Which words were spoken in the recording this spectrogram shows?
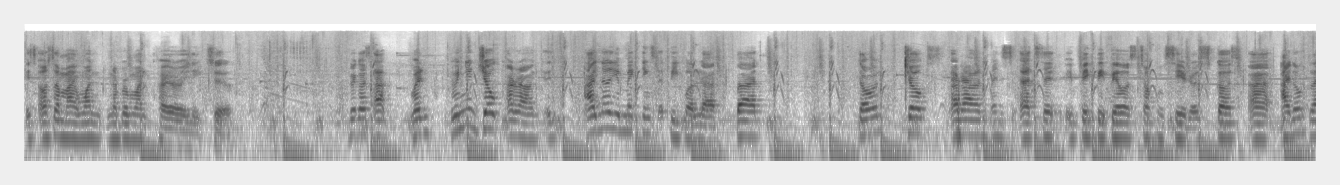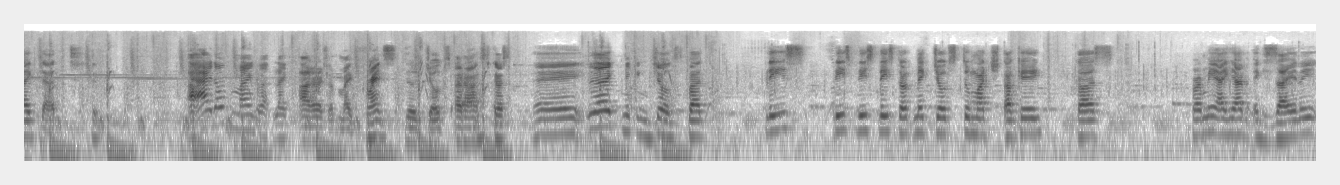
it's also my one number one priority too because uh, when when you joke around, I know you make things that people laugh, but don't joke around when if people is talking serious, because uh, I don't like that. I don't mind what like others of my friends do jokes around, because they like making jokes, but please, please, please, please don't make jokes too much, okay? Because for me, I have anxiety,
